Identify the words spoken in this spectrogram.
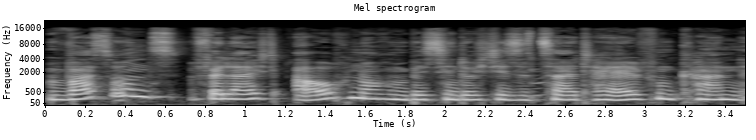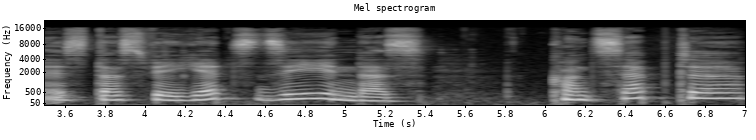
was uns vielleicht auch noch ein bisschen durch diese Zeit helfen kann, ist, dass wir jetzt sehen, dass Konzepte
